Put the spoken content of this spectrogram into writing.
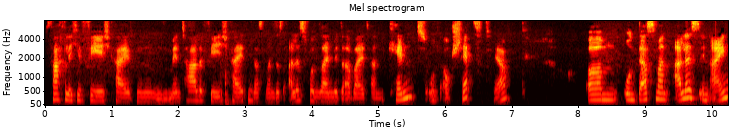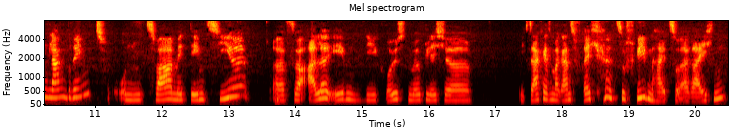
fachliche Fähigkeiten, mentale Fähigkeiten, dass man das alles von seinen Mitarbeitern kennt und auch schätzt, ja ähm, und dass man alles in Einklang bringt und zwar mit dem Ziel, äh, für alle eben die größtmögliche, ich sage jetzt mal ganz frech, Zufriedenheit zu erreichen.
